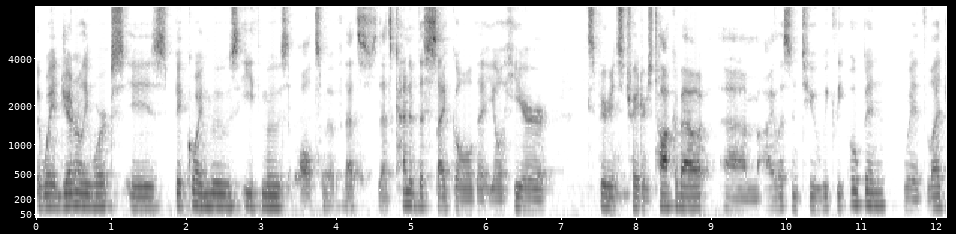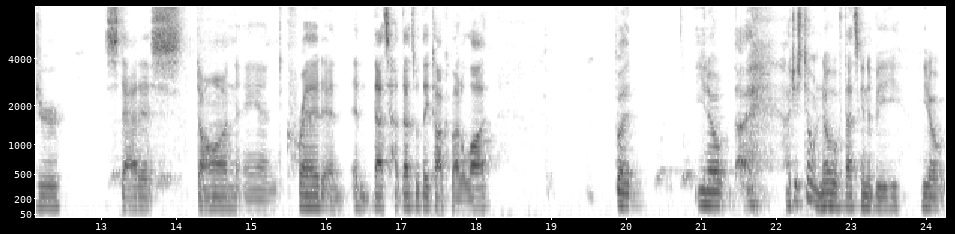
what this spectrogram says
The way it generally works is Bitcoin moves, ETH moves, alts move. That's that's kind of the cycle that you'll hear experienced traders talk about. Um, I listen to Weekly Open with Ledger, Status, Dawn, and Cred, and and that's how, that's what they talk about a lot. But you know, I, I just don't know if that's going to be you know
